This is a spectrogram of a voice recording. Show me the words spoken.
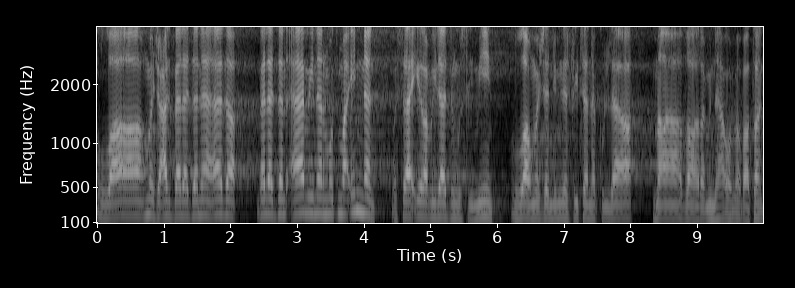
اللهم اجعل بلدنا هذا بلدا آمنا مطمئنا وسائر بلاد المسلمين. اللهم جنبنا الفتن كلها. ما ظهر منها وما بطن.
